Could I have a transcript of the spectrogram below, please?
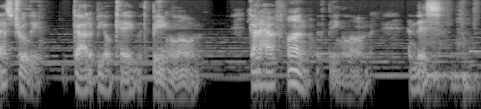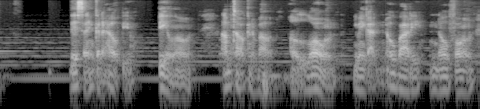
That's truly got to be okay with being alone. Got to have fun with being alone. And this, this ain't going to help you be alone. I'm talking about alone. You ain't got nobody, no phone,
